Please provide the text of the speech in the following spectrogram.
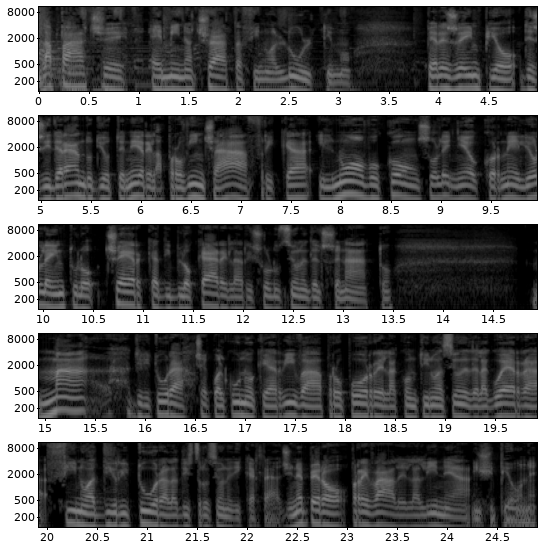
La pace è minacciata fino all'ultimo Per esempio, desiderando di ottenere la provincia Africa, il nuovo console Gneo Cornelio Lentulo cerca di bloccare la risoluzione del Senato ma addirittura c'è qualcuno che arriva a proporre la continuazione della guerra fino addirittura alla distruzione di Cartagine, però prevale la linea di Scipione.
